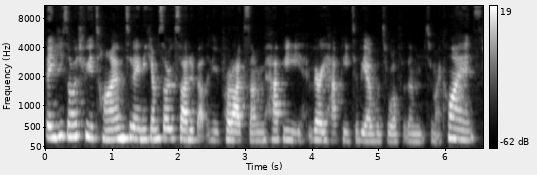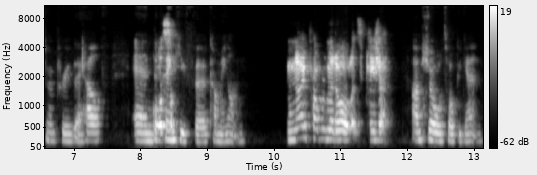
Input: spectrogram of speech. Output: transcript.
Thank you so much for your time today, Nikki. I'm so excited about the new products. I'm happy, very happy to be able to offer them to my clients to improve their health. And Awesome. thank you for coming on. no problem at all. It's a pleasure. I'm sure we'll talk again.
